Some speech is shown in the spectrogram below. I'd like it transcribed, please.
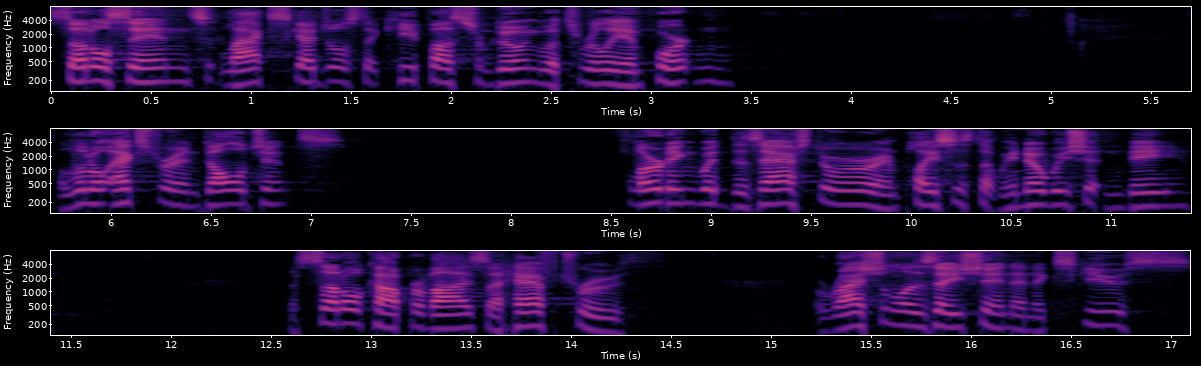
subtle sins, lax schedules that keep us from doing what's really important, a little extra indulgence, flirting with disaster in places that we know we shouldn't be, a subtle compromise, a half truth, a rationalization, an excuse,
